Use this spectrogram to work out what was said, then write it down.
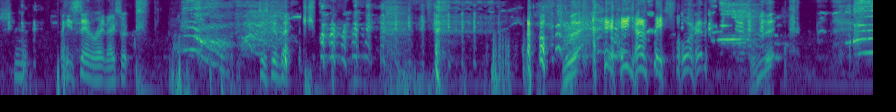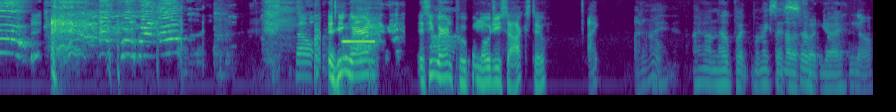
shit! He's standing right next to it. Just give that. he got a face full of it. So Is he wearing? Is he wearing poop emoji socks too? I I don't know. I, I don't know, but what makes that I'm not a so foot guy. No.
